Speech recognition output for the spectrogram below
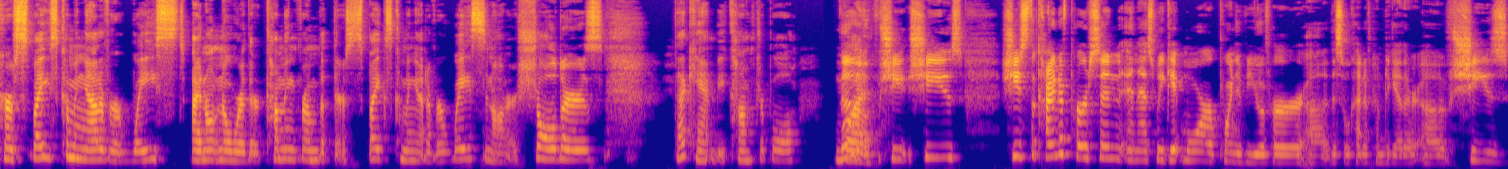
her spikes coming out of her waist. I don't know where they're coming from, but there's spikes coming out of her waist and on her shoulders. That can't be comfortable. No, But- she she's she's the kind of person, and as we get more point of view of her, uh, this will kind of come together. Of she's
